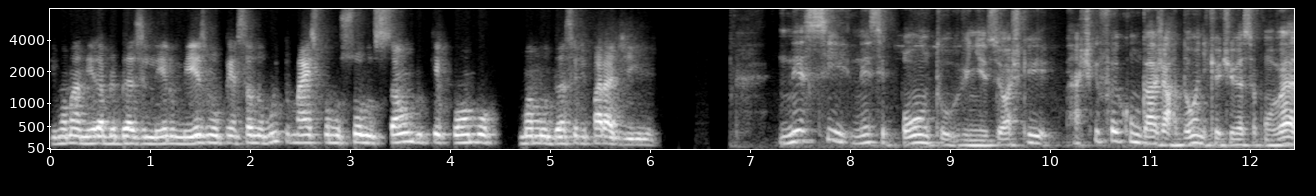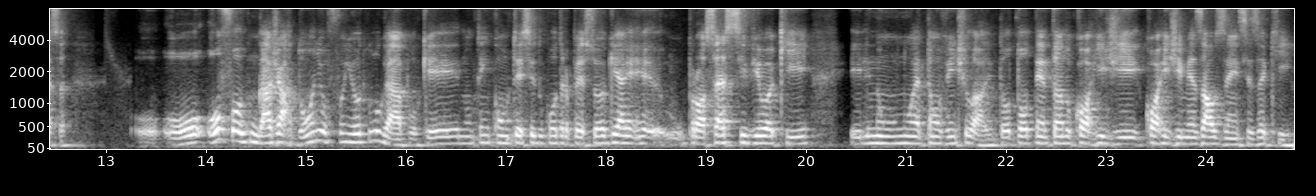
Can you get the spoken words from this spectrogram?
de uma maneira brasileiro mesmo, pensando muito mais como solução do que como uma mudança de paradigma. Nesse, nesse ponto, Vinícius, eu acho que acho que foi com o Gajardoni que eu tive essa conversa ou, ou foi com Gajardoni ou foi em outro lugar, porque não tem como ter sido com outra pessoa que a, o processo civil aqui ele não, não é tão ventilado. Então, estou tentando corrigir, corrigir minhas ausências aqui.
